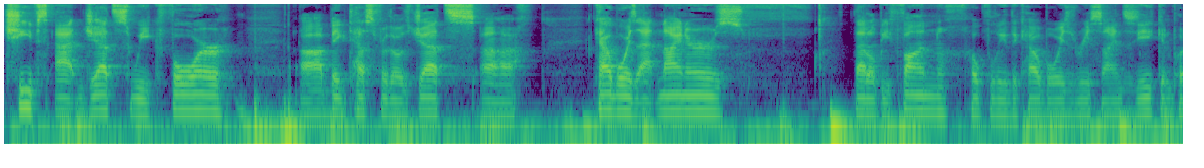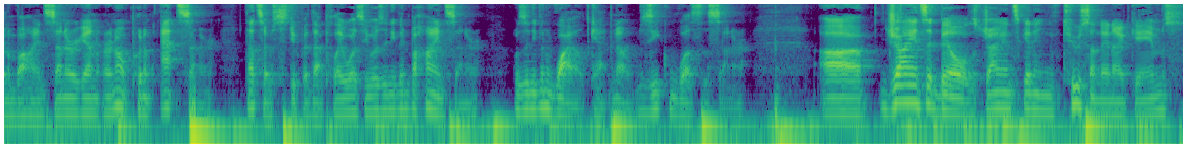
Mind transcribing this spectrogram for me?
Chiefs at Jets, week four. Uh, big test for those Jets. Uh, Cowboys at Niners. That'll be fun. Hopefully, the Cowboys re sign Zeke and put him behind center again. Or no, put him at center. That's how stupid that play was. He wasn't even behind center wasn't even Wildcat. No, Zeke was the center. Uh, Giants at Bills. Giants getting two Sunday night games.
